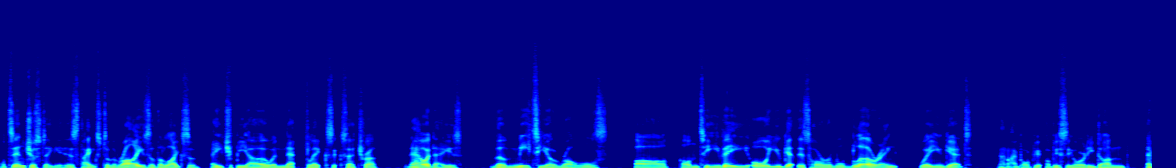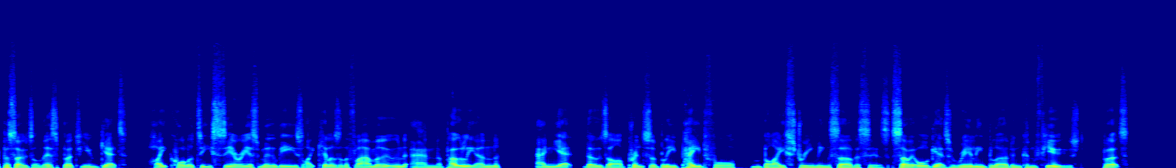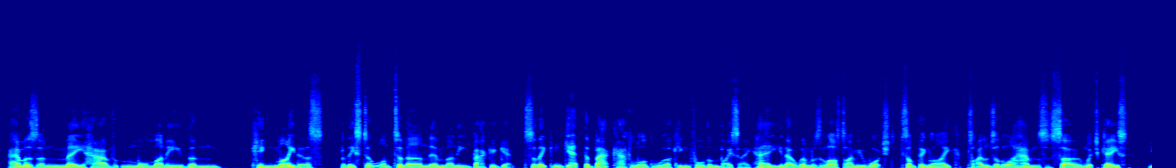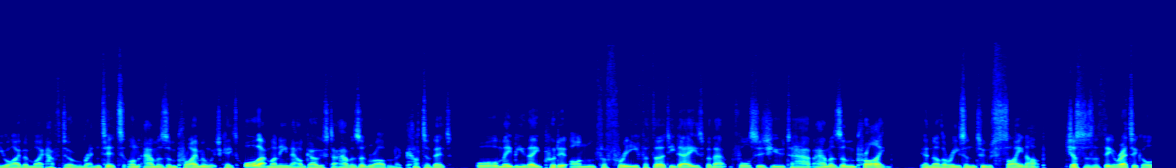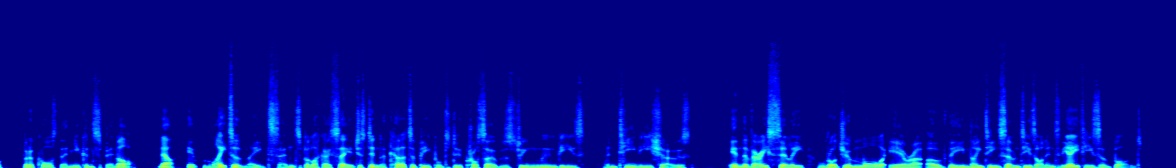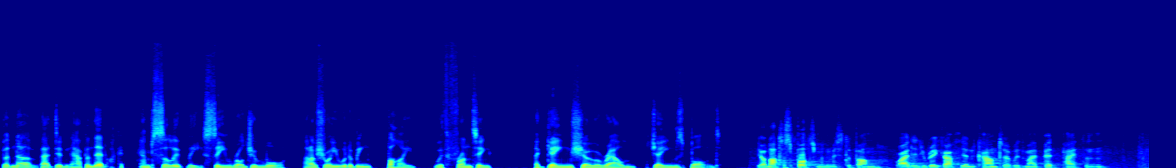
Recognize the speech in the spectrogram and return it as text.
What's interesting is, thanks to the rise of the likes of HBO and Netflix, etc., nowadays the meteor rolls are on TV, or you get this horrible blurring where you get, and I've obviously already done episodes on this, but you get high quality, serious movies like Killers of the Flower Moon and Napoleon, and yet those are principally paid for by streaming services. So it all gets really blurred and confused. But Amazon may have more money than King Midas, but they still want to earn their money back again. So they can get the back catalogue working for them by saying, hey, you know, when was the last time you watched something like Silence of the Lambs? So, in which case, you either might have to rent it on Amazon Prime, in which case all that money now goes to Amazon rather than a cut of it, or maybe they put it on for free for 30 days, but that forces you to have Amazon Prime. Another reason to sign up, just as a theoretical, but of course, then you can spin off. Now, it might have made sense, but like I say, it just didn't occur to people to do crossovers between movies and TV shows in the very silly Roger Moore era of the 1970s on into the 80s of Bond. But no, that didn't happen then. I can absolutely see Roger Moore, and I'm sure he would have been fine with fronting a game show around James Bond. You're not a sportsman, Mr. Bond. Why did you break off the encounter with my pet python?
